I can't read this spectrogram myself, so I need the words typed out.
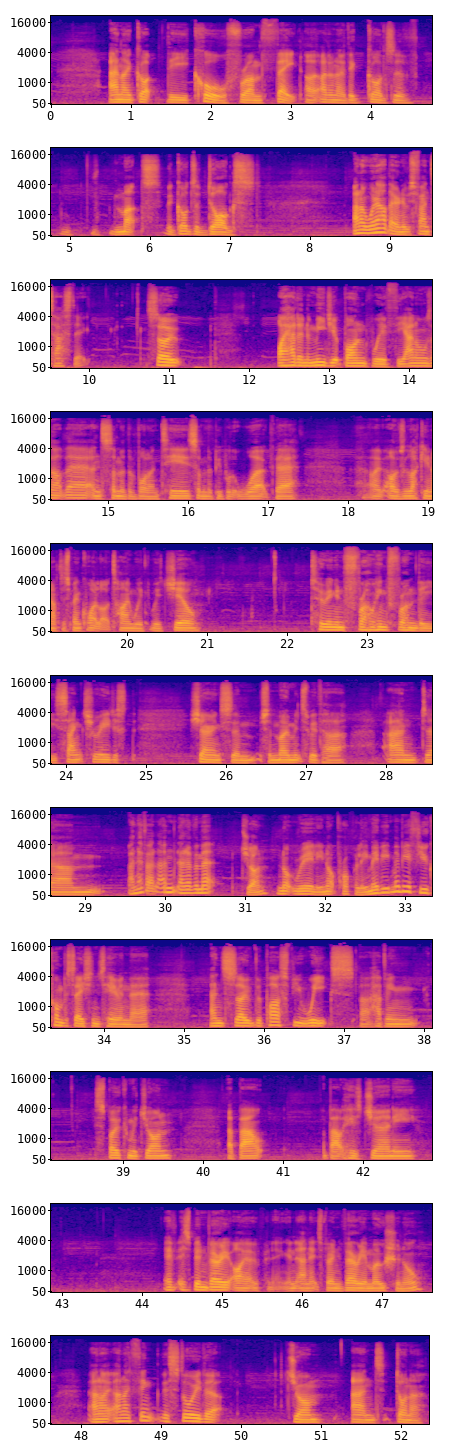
and I got the call from fate. I, I don't know the gods of mutts, the gods of dogs, and I went out there, and it was fantastic. So I had an immediate bond with the animals out there and some of the volunteers, some of the people that worked there. I, I was lucky enough to spend quite a lot of time with, with Gill, toing and froing from the sanctuary, just sharing some, some moments with her. And um, I never I never met John, not really, not properly. Maybe maybe a few conversations here and there. And so the past few weeks, uh, having spoken with John about about his journey, it, it's been very eye opening and, and it's been very emotional. And I and I think the story that John and Donna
